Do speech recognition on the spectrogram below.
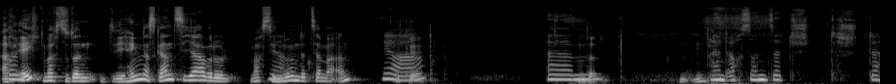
Ach echt? Machst du dann, die hängen das ganze Jahr, aber du machst die Ja. nur im Dezember an? ja. Okay. Ähm, Und und, dann, auch sonst, da, da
